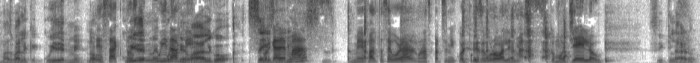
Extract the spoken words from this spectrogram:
más vale que cuídenme, ¿no? Exacto, Cuídenme porque valgo seis Porque además millones. me falta asegurar algunas partes de mi cuerpo que seguro valen más, como J-Lo. Sí, claro.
